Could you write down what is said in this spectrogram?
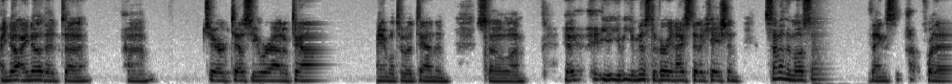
I know I know that uh, um, Chair Tess, you were out of town, able to attend, and so um, it- you, you missed a very nice dedication. Some of the most things uh, for the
